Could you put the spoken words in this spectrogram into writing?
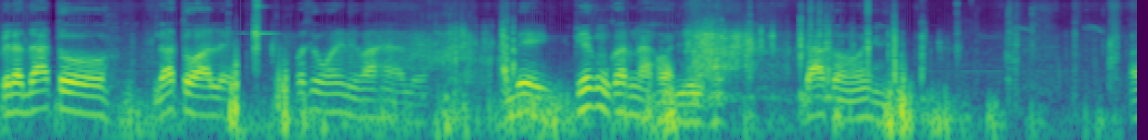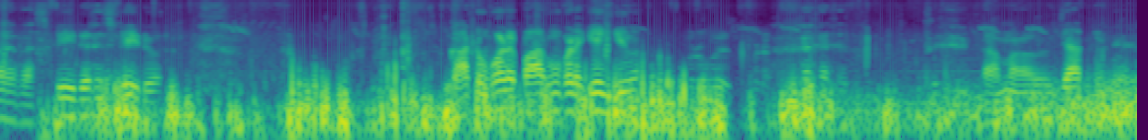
પેલા દાંતો દાંતો હાલે પછી વહીણી વાહે હાલે. આ બે ભેગું કરી નાખવાની છે. દાંતો વહીણી અરે બસ સ્પીડ હે સ્પીડ કાટું પડે પારવું પડે કે ગયું બરોબર આમાં જાત નહીં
